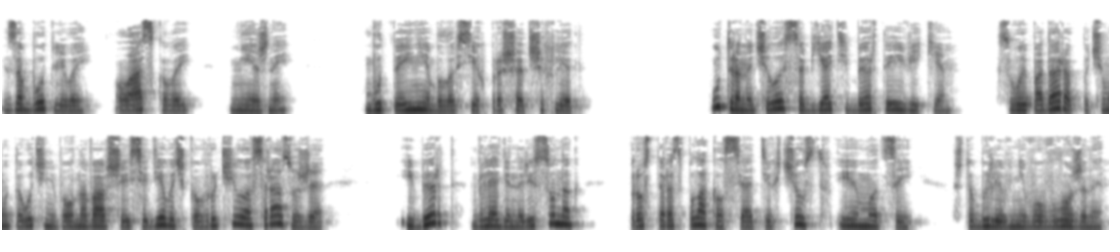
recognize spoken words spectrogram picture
заботливой, ласковой, нежной, будто и не было всех прошедших лет. Утро началось с объятий Берта и Вики. Свой подарок почему-то очень волновавшаяся девочка вручила сразу же, и Берт, глядя на рисунок, просто расплакался от тех чувств и эмоций, что были в него вложены.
